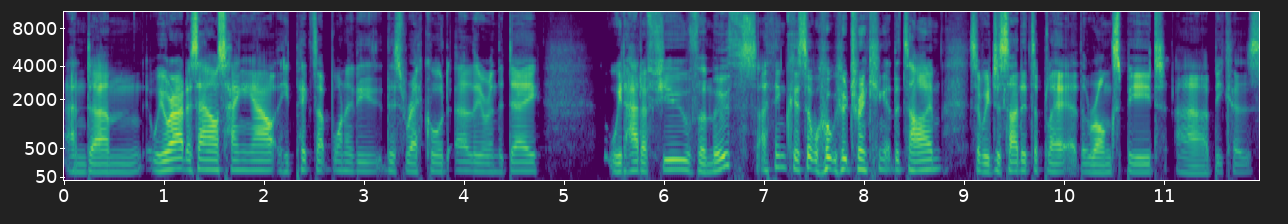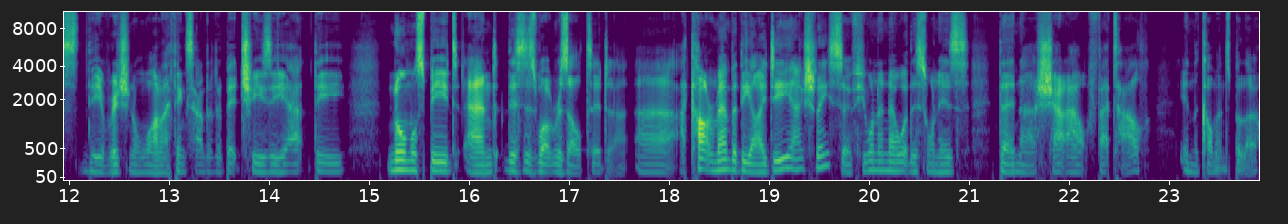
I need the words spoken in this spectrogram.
And um, we were at his house hanging out. He picked up one of these this record earlier in the day we'd had a few vermouths, I think is what we were drinking at the time. So we decided to play it at the wrong speed uh, because the original one I think sounded a bit cheesy at the normal speed, and this is what resulted. Uh, I can't remember the ID actually, so if you want to know what this one is, then uh, shout out Fatal in the comments below.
